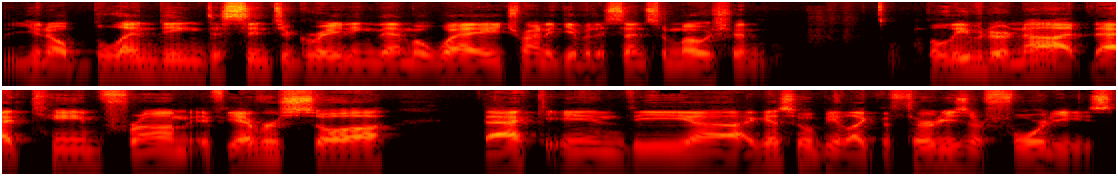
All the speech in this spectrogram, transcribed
you know blending disintegrating them away trying to give it a sense of motion believe it or not that came from if you ever saw back in the uh, I guess it would be like the 30s or 40s,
